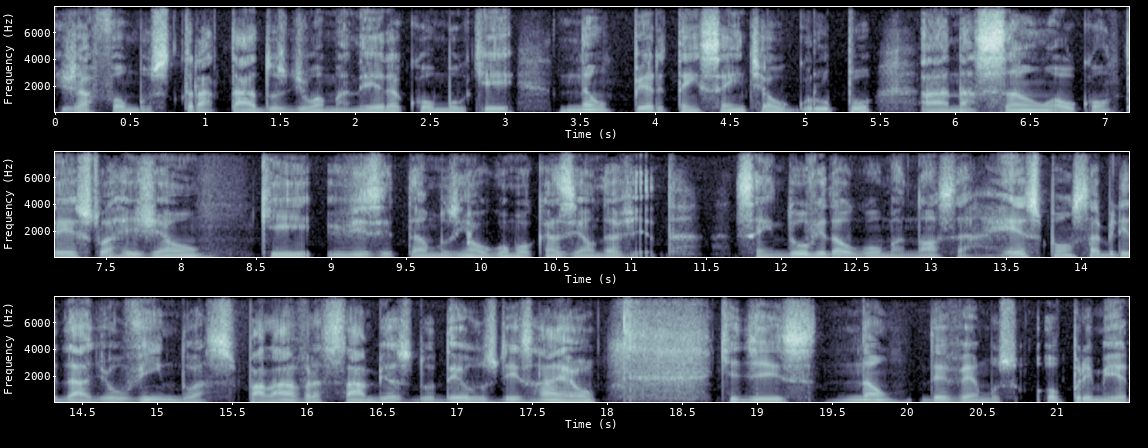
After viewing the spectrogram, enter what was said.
já fomos tratados de uma maneira como que não pertencente ao grupo, à nação, ao contexto, à região que visitamos em alguma ocasião da vida. Sem dúvida alguma, nossa responsabilidade, ouvindo as palavras sábias do Deus de Israel, que diz: não devemos oprimir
